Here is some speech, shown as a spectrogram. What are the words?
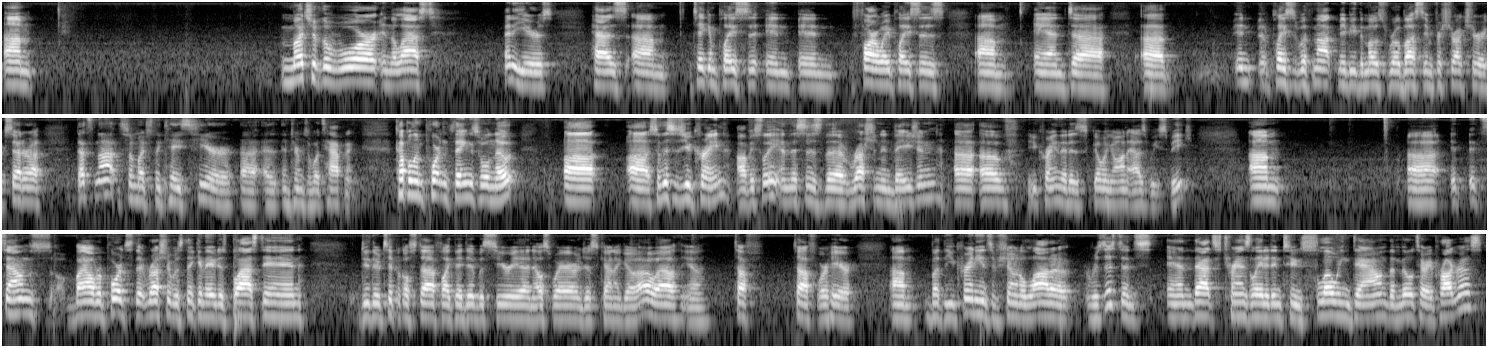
Um, much of the war in the last many years has um, taken place in, in faraway places um, and uh, uh, in places with not maybe the most robust infrastructure, et cetera. That's not so much the case here uh, in terms of what's happening. Couple important things we'll note. Uh, uh, so this is Ukraine, obviously, and this is the Russian invasion uh, of Ukraine that is going on as we speak. Um, uh, it, it, sounds, by all reports, that Russia was thinking they would just blast in, do their typical stuff like they did with Syria and elsewhere, and just kind of go, oh well, you know, tough, tough, we're here. Um, but the Ukrainians have shown a lot of resistance, and that's translated into slowing down the military progress.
